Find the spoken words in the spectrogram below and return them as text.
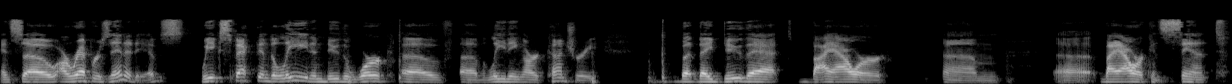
And so our representatives, we expect them to lead and do the work of, of leading our country, but they do that by our, um, uh, by our consent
